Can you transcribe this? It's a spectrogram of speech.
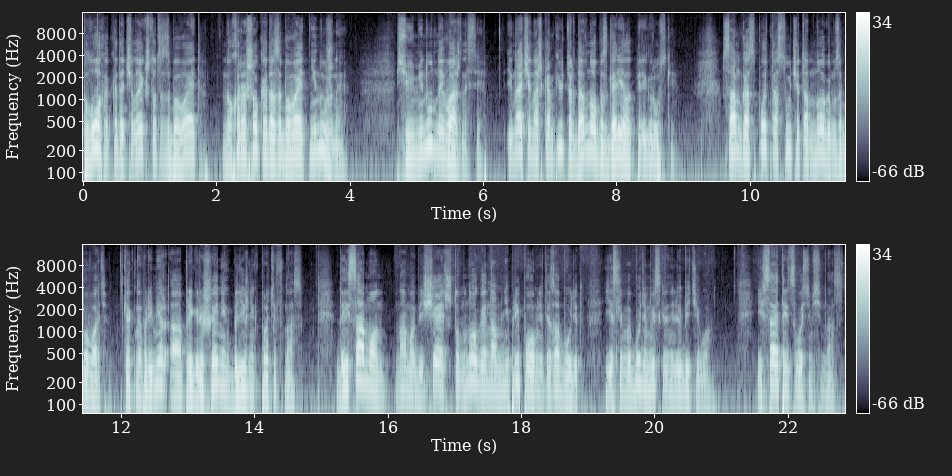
Плохо, когда человек что-то забывает, но хорошо, когда забывает ненужное. Сиюминутной важности, иначе наш компьютер давно бы сгорел от перегрузки. Сам Господь нас учит о многом забывать, как, например, о прегрешениях ближних против нас. Да и сам Он нам обещает, что многое нам не припомнит и забудет, если мы будем искренне любить Его. Исайя 38:17.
